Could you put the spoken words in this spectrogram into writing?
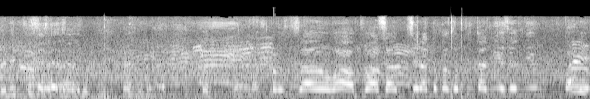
Que Forzado, va, se la toca cortita el 10, el 10. ¡Ay!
